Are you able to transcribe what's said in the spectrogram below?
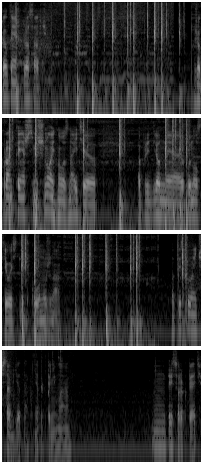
Михаил, конечно, красавчик. Уже пранк, конечно, смешной, но, знаете, определенная выносливость для такого нужна. Вот три с половиной часа где-то, я так понимаю. 3.45.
